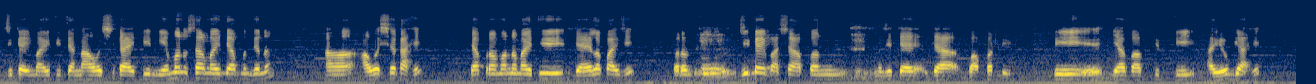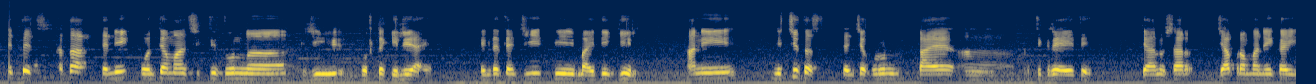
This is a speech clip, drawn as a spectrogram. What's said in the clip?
जी काही माहिती त्यांना आवश्यक आहे ती नियमानुसार माहिती आपण देणं आवश्यक आहे. त्याप्रमाणे माहिती द्यायला पाहिजे. परंतु जी काही भाषा आपण म्हणजे त्या ज्या वापरली ती या बाबतीत ती अयोग्य आहे. तेच. आता त्यांनी कोणत्या मानसिकतेतून ही गोष्ट केली आहे? एकदा त्यांची ती माहिती घेईल. आणि निश्चितच त्यांच्याकडून काय प्रतिक्रिया येते त्यानुसार ज्याप्रमाणे काही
